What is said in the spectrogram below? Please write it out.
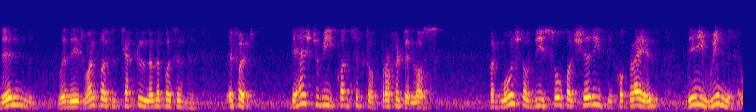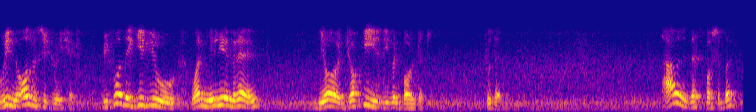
then when there is one person's capital, another person's effort, there has to be concept of profit and loss. But most of these so-called Sharia compliance, they win win all the situation. Before they give you one million rand, your jockey is even bonded to them. How is that possible?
